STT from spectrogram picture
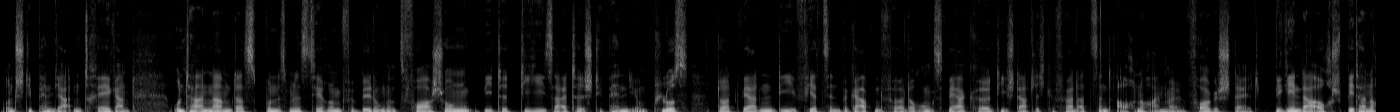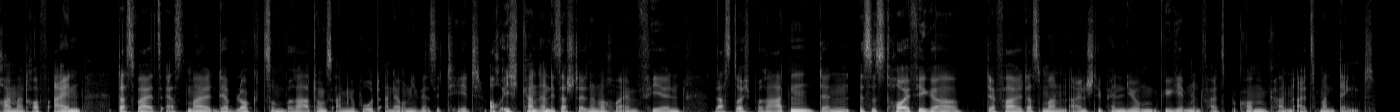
und Stipendiatenträgern. Unter anderem das Bundesministerium für Bildung und Forschung bietet die Seite Stipendium Plus. Dort werden die 14 Begabtenförderungswerke, die staatlich gefördert sind, auch noch einmal vorgestellt. Wir gehen da auch später noch einmal drauf ein. Das war jetzt erstmal der Blog zum Beratungsangebot an der Universität. Auch ich kann an dieser Stelle nochmal empfehlen, lasst euch beraten, denn es ist häufiger der Fall, dass man ein Stipendium gegebenenfalls bekommen kann, als man denkt.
